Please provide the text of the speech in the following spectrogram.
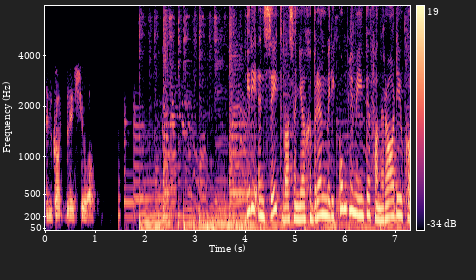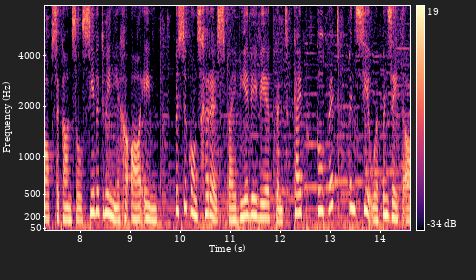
and God bless you all. Hierdie inset was aan jou gebring met die komplimente van Radio Kaapse Kansel 729 AM. Besoek ons gerus by www.cape pulpit.co.za.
